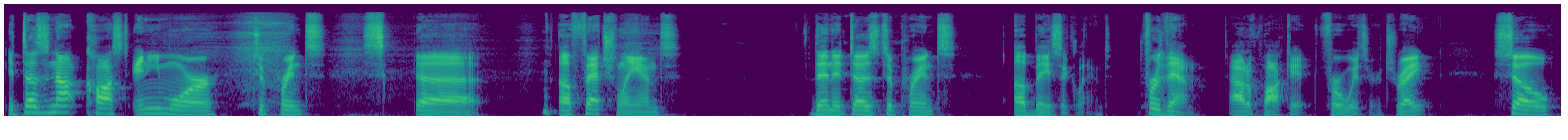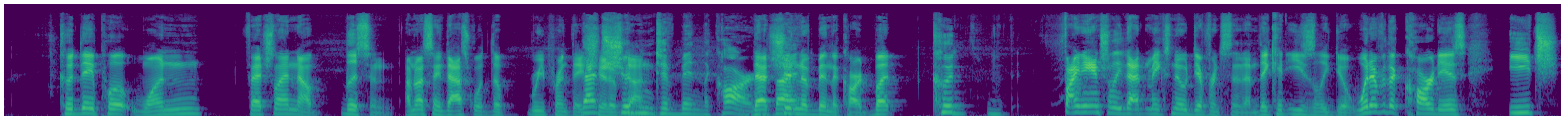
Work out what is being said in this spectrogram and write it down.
It does not cost any more to print uh, a fetch land than it does to print a basic land for them out of pocket for wizards, right? So could they put one fetch land? Now, listen, I'm not saying that's what the reprint they That should have done. That shouldn't have been the card. That but shouldn't have been the card, but could financially that makes no difference to them. They could easily do it. Whatever the card is, each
